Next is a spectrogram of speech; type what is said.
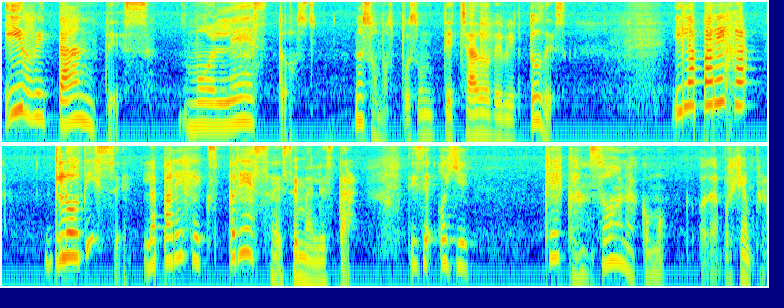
irritantes, molestos. No somos pues un techado de virtudes. Y la pareja lo dice, la pareja expresa ese malestar. Dice, oye, qué cansona, como, por ejemplo,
